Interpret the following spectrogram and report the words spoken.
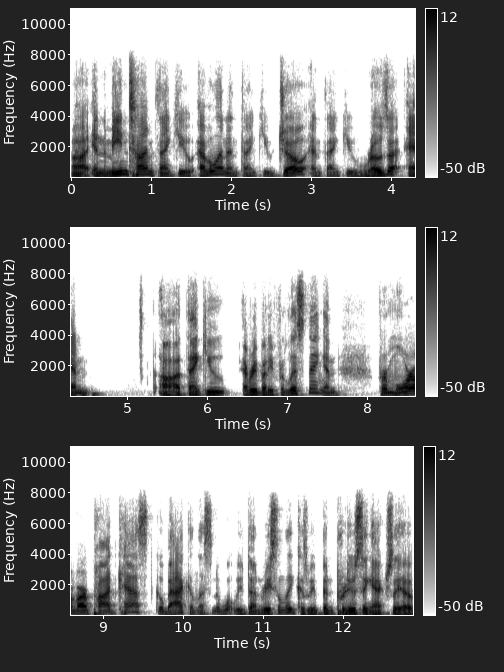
Uh, in the meantime, thank you, Evelyn, and thank you, Joe, and thank you, Rosa, and uh, thank you everybody for listening. And for more of our podcast, go back and listen to what we've done recently because we've been producing actually a,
